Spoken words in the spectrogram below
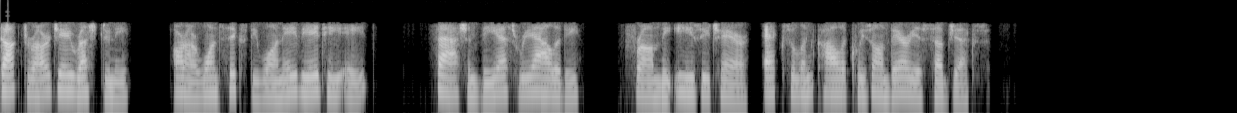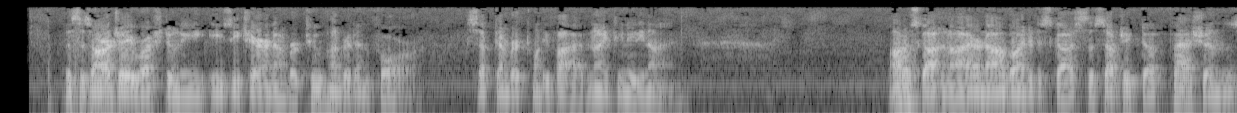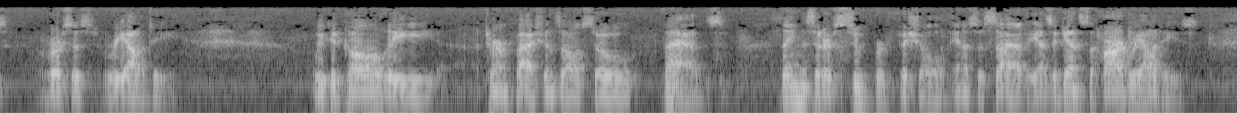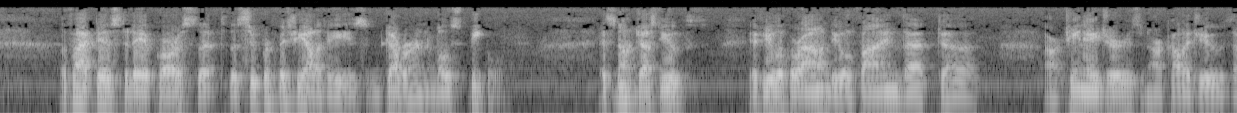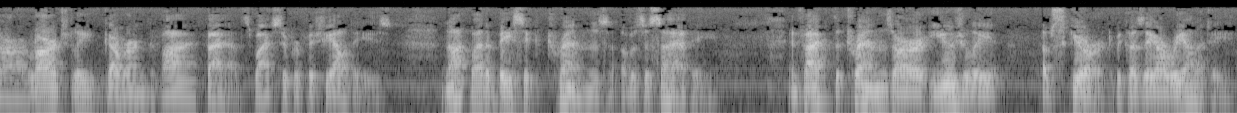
Dr. R.J. Rushdoony, RR 161 AV88, Fashion vs. Reality, from the Easy Chair, excellent colloquies on various subjects. This is R.J. Rushdoony, Easy Chair number 204, September 25, 1989. Otto Scott and I are now going to discuss the subject of fashions versus reality. We could call the uh, term fashions also fads, things that are superficial in a society as against the hard realities. The fact is today, of course, that the superficialities govern most people. It's not just youth if you look around, you'll find that uh, our teenagers and our college youth are largely governed by fads, by superficialities, not by the basic trends of a society. In fact, the trends are usually obscured because they are reality.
